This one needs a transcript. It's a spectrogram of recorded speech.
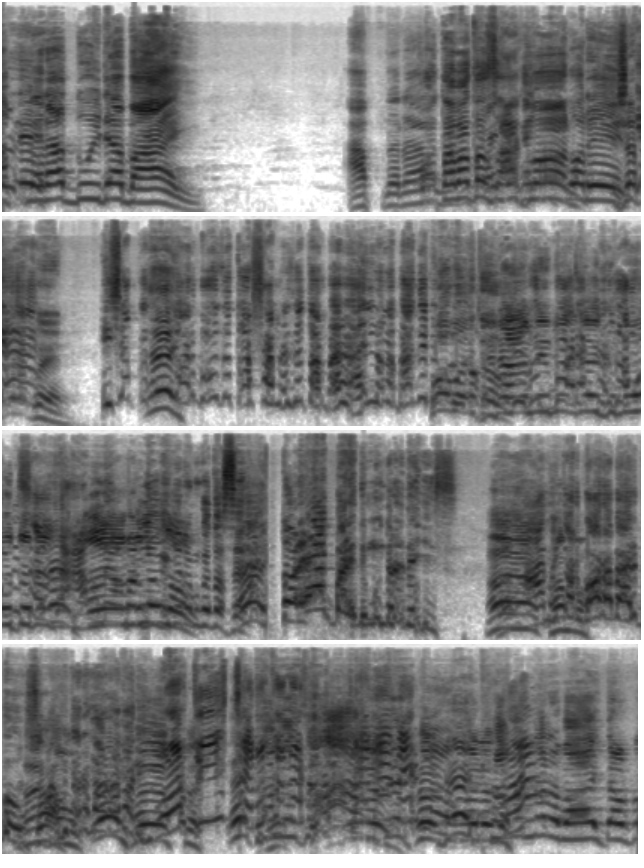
আপনারা দুইটা ভাই। আপনারা কথাবার্তা যা কর, হিসাব করে তোর বউ যে তোর সামনে যে তোর ভাই ভাইয়ের লগে বাজে ও আমি বউ তো আমার লগে এরকম কথা আছে? তোর একবারই দিমুন দেখিস। আমি তোর। বড় বউ ভাই ভাই তাও তো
